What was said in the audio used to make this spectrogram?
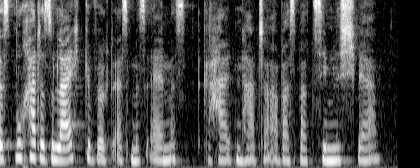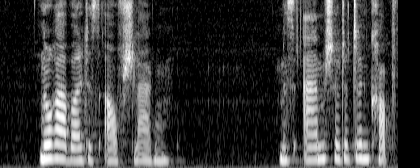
Das Buch hatte so leicht gewirkt, als Miss Elm es gehalten hatte, aber es war ziemlich schwer. Nora wollte es aufschlagen. Miss Elm schüttelte den Kopf.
